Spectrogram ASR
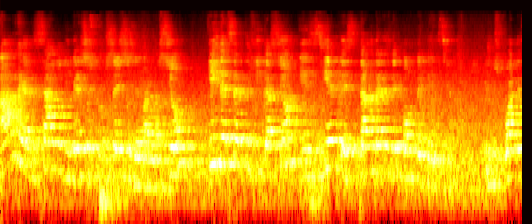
ha realizado diversos procesos de evaluación y de certificación en siete estándares de competencia, en los cuales.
